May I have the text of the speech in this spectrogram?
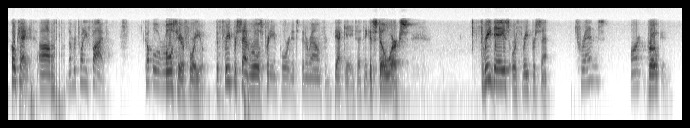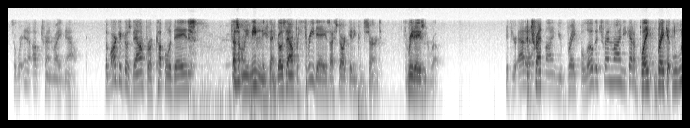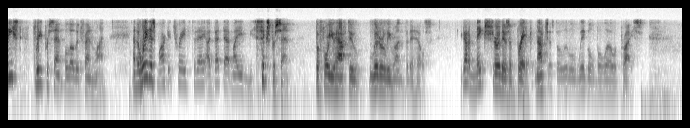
Okay, um, number 25. A couple of rules here for you. The 3% rule is pretty important. It's been around for decades. I think it still works. Three days or 3%. Trends aren't broken. So we're in an uptrend right now. The market goes down for a couple of days. Doesn't really mean anything. It goes down for three days. I start getting concerned. Three days in a row. If you're at a trend line, you break below the trend line, you got to break, break at least 3% below the trend line. And the way this market trades today, I bet that might even be 6% before you have to literally run for the hills. You got to make sure there's a break, not just a little wiggle below a price.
